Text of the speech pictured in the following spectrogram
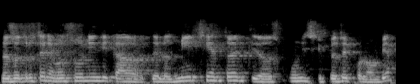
Nosotros tenemos un indicador de los 1.122 municipios de Colombia,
